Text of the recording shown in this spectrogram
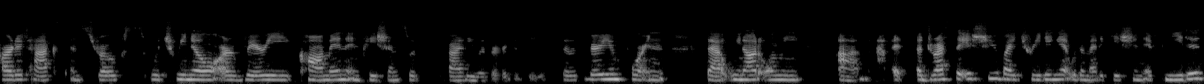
heart attacks and strokes, which we know are very common in patients with fatty liver disease. So it's very important that we not only um, address the issue by treating it with a medication if needed,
